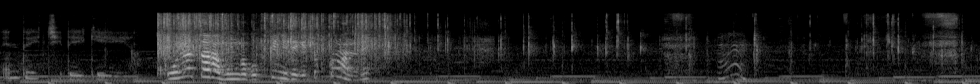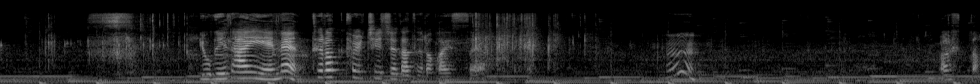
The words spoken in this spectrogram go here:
샌드위치 4개예요. 오늘따라 뭔가 머핀이 되게 조그만데? 여기 사이에는 트러플 치즈가 들어가 있어요. 음! 맛있다.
